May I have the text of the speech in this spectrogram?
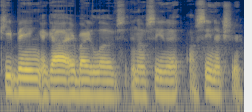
Keep being a guy everybody loves, and I'll see you. Ne- I'll see you next year.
